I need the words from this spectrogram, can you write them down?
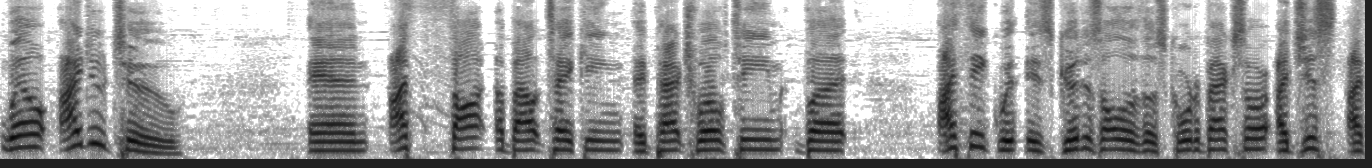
Well, I do too. And I thought about taking a Pac 12 team, but I think with as good as all of those quarterbacks are, I just I,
